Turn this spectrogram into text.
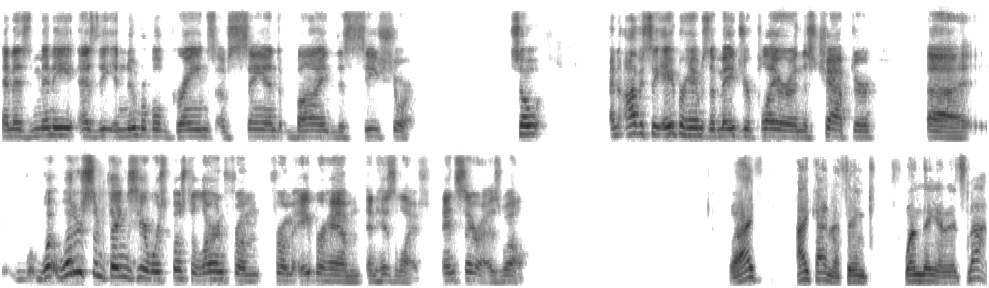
and as many as the innumerable grains of sand by the seashore. So, and obviously, Abraham's a major player in this chapter. Uh, what what are some things here we're supposed to learn from from Abraham and his life, and Sarah as well? Well, I I kind of think one thing, and it's not,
